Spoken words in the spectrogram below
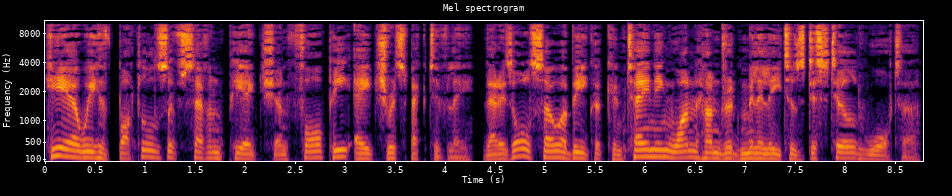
Here we have bottles of 7 pH and 4 pH respectively. There is also a beaker containing 100 milliliters distilled water.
